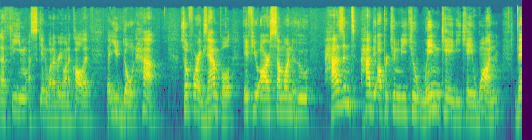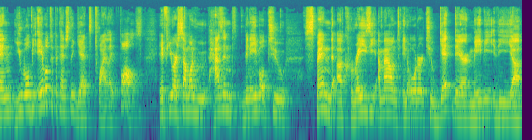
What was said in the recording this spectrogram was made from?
a theme a skin whatever you want to call it that you don't have. So for example if you are someone who hasn't had the opportunity to win KVK1, then you will be able to potentially get Twilight Falls. If you are someone who hasn't been able to spend a crazy amount in order to get there, maybe the uh,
